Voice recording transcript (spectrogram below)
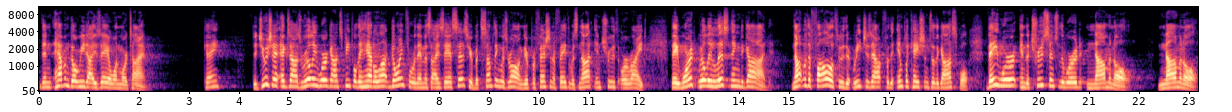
then have them go read Isaiah one more time. Okay? The Jewish exiles really were God's people. They had a lot going for them, as Isaiah says here, but something was wrong. Their profession of faith was not in truth or right. They weren't really listening to God not with a follow through that reaches out for the implications of the gospel. They were, in the true sense of the word, nominal. Nominal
